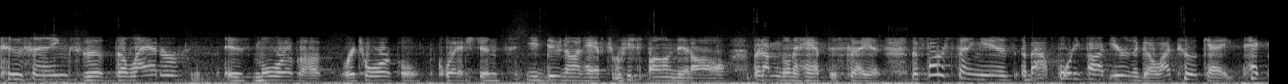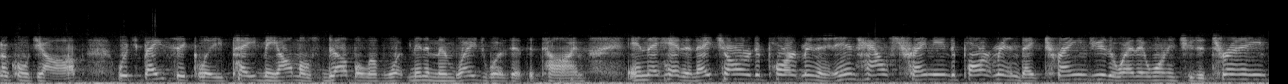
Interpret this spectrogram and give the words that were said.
two things. The, the latter is more of a rhetorical question. You do not have to respond at all, but I'm going to have to say it. The first thing is about 45 years ago, I took a technical job, which basically paid me almost double of what minimum wage was at the time. And they had an HR department, an in house training department, and they trained you the way they wanted you to train.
